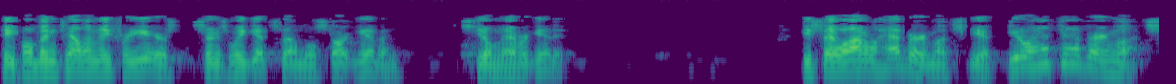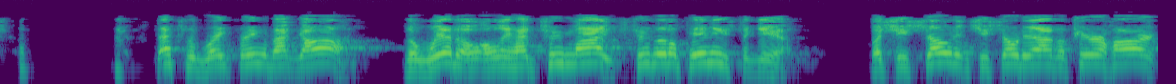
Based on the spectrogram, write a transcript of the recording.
People have been telling me for years, as soon as we get some, we'll start giving. You'll never get it. You say, well, I don't have very much to give. You don't have to have very much. That's the great thing about God. The widow only had two mites, two little pennies to give. But she sowed it she sowed it out of a pure heart.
